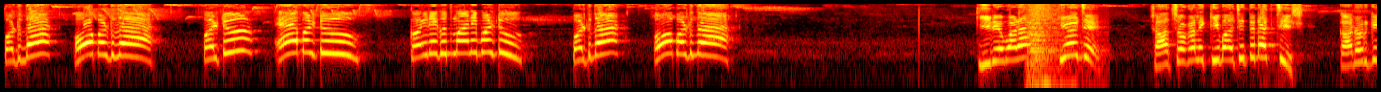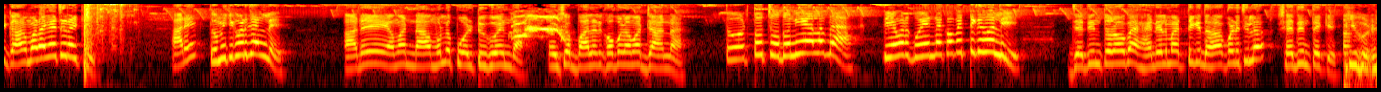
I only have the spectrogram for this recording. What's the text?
পল্টুদা ও পল্টুদা পল্টু এ পল্টু। কই রে গুদমানি পল্টু? পল্টুদা ও পল্টুদা কি রে বাড়া? কি হয়েছে? সাত সকালে কি বালছিতে ডাকছিস কারোর কি গাড় মারা গেছে নাকি? আরে তুমি কি করে জানলে? আরে আমার নাম হলো পল্টু গোয়েন্দা। ওইসব বালের খবর আমার জানা। তোর তো চোদনই আলাদা। তুই আমার গোয়েন্দা কবে থেকে বলি? যেদিন তোর বাবা হ্যান্ডেল মার থেকে ধরা পড়েছিল সেদিন থেকে। কি করে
